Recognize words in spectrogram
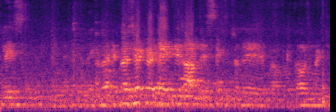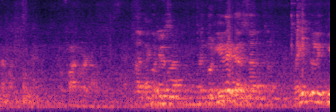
please. And I request you to take this on these things to the government level to forward on. ఇదే కదా సార్ రైతులకి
